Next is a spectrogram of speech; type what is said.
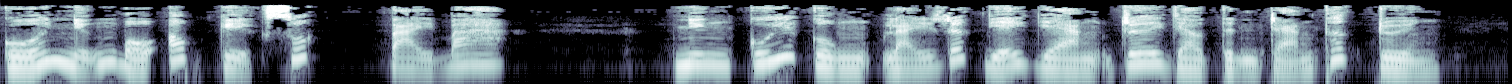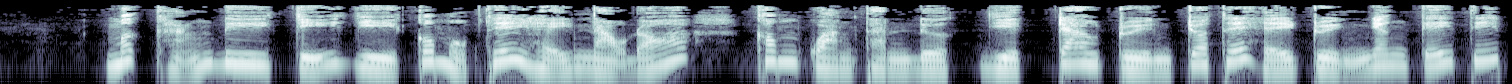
của những bộ óc kiệt xuất, tài ba, nhưng cuối cùng lại rất dễ dàng rơi vào tình trạng thất truyền. Mất hẳn đi chỉ vì có một thế hệ nào đó không hoàn thành được việc trao truyền cho thế hệ truyền nhân kế tiếp.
